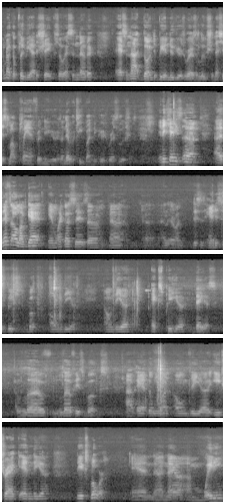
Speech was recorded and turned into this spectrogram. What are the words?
I'm not completely out of shape. So that's another that's not going to be a New Year's resolution. That's just my plan for New Year's. I never keep my New Year's resolutions. In any case, uh, uh, that's all I've got. And like I said, uh, uh, uh, this is Andy Sabisch's book on the on the XP Deus. I love love his books. I've had the one on the uh, E-Trac and the uh, the Explorer, and uh, now I'm waiting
